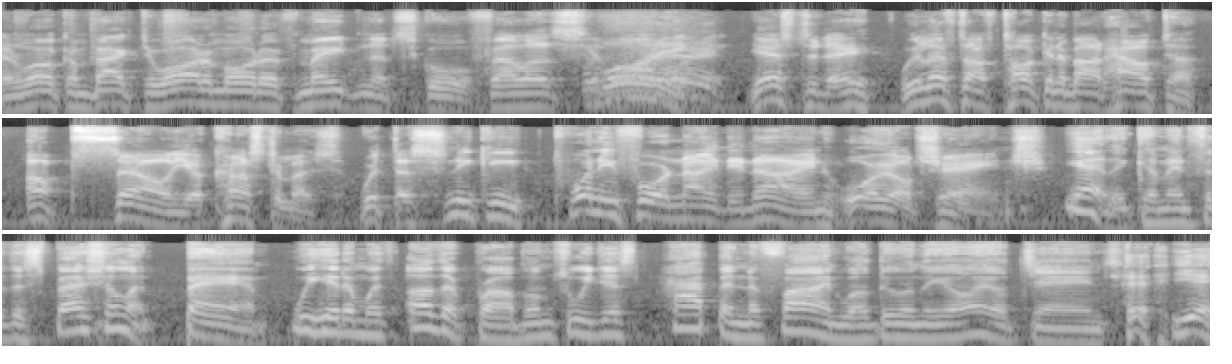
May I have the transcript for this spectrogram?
and welcome back to Automotive Maintenance School, fellas. Good morning. Yesterday, we left off talking about how to upsell your customers with the sneaky $24.99 oil change. Yeah, they come in for the special and bam, we hit them with other problems we just happened to find while doing the oil change. yeah,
